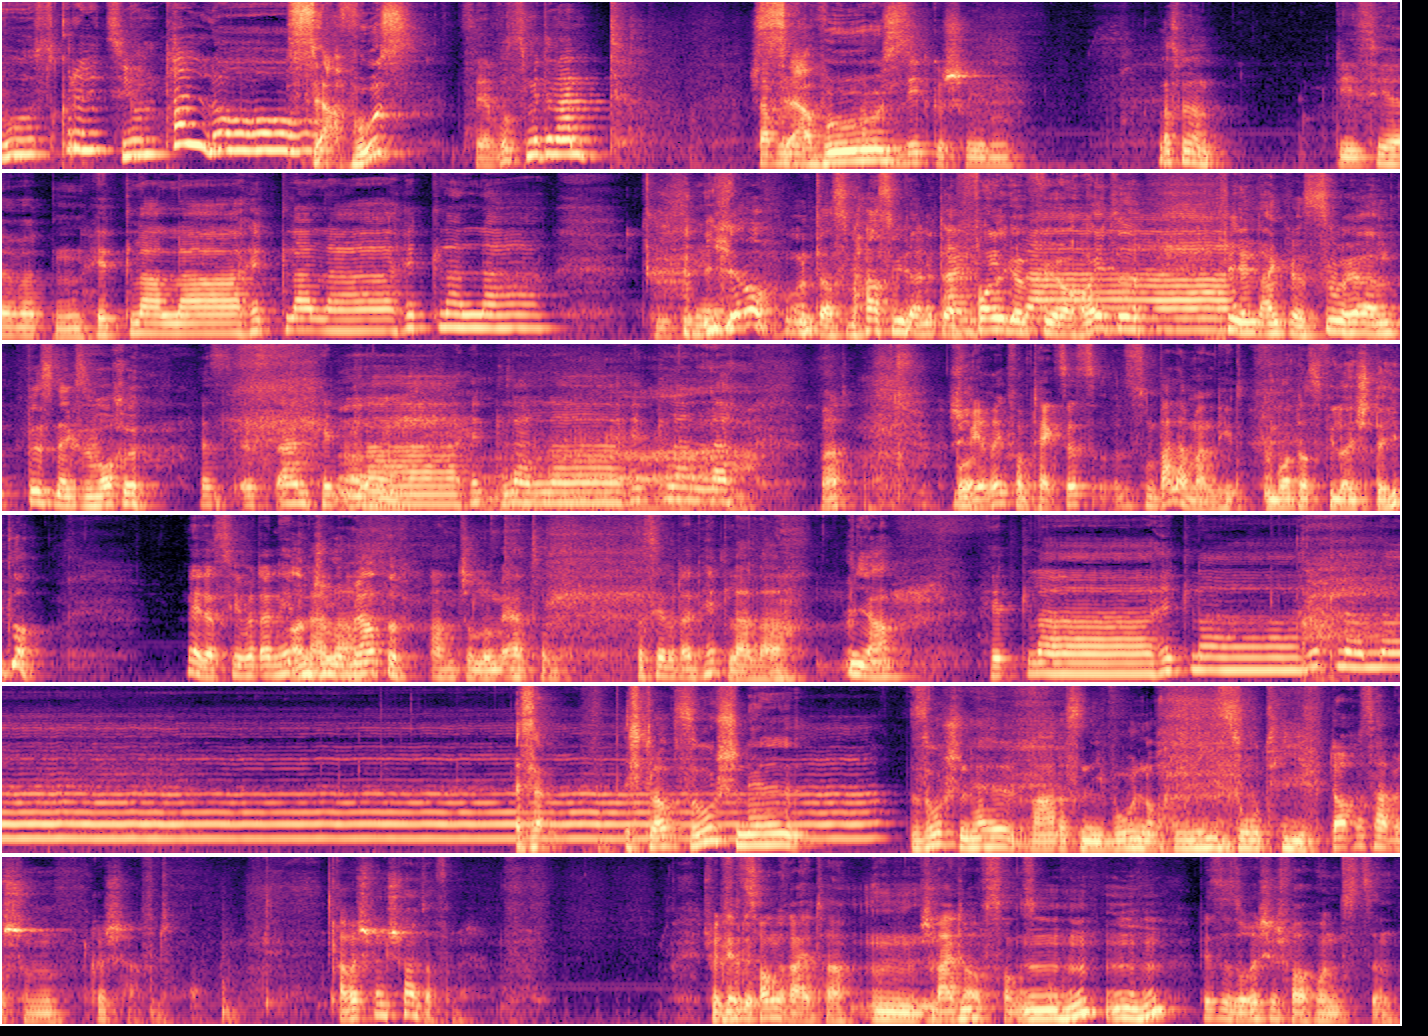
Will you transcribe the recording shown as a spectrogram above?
Servus, Grüezi und Hallo. Servus. Servus miteinander. Ich habe ein Servus. Lied geschrieben. Was für dann? Dies hier wird ein Hitlala, Hitlala, Hitlala. Jo, und das war's wieder mit der Ein Folge Hitler. für heute. Vielen Dank fürs Zuhören. Bis nächste Woche. Es ist ein Hitler, Hitlala, Hitlala. Was? Schwierig, vom ist ein Ballermann-Lied. War das vielleicht der Hitler? Nee, das hier wird ein Hitler. Angelo Merte. Angelo Merte. Das hier wird ein Hitlerla. Ja. Hitler, Hitler, Hitlerla. Es, ich glaube, so schnell, so schnell war das Niveau noch nie so tief. Doch, das habe ich schon geschafft. Aber ich bin stolz auf mich. Ich bin jetzt Songwriter. Ich reite auf Songs rum. Bis sie so richtig verhunzt sind. Und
